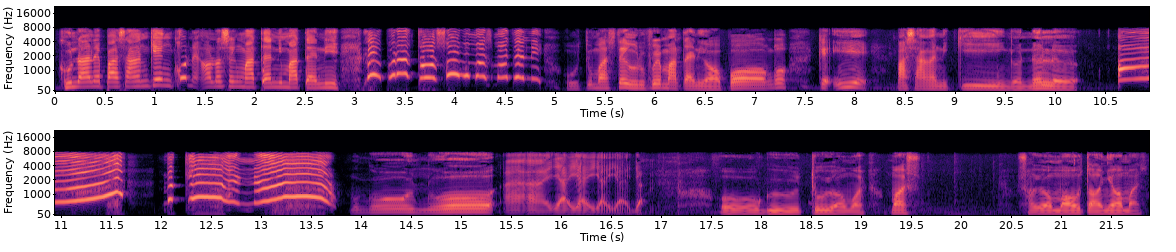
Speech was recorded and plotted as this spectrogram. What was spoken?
Gunane pasangan ki engko nek ana sing mateni-mateni. Lah ora dosa Mas mateni? Oh, itu Mas teh hurufnya mateni apa? Engko kei pasangan iki ngono lho. Oh, ya ya ya ya ya. oh gitu ya mas mas saya mau tanya mas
